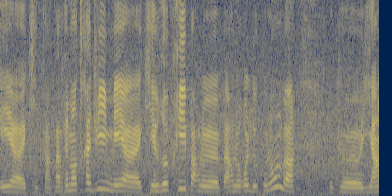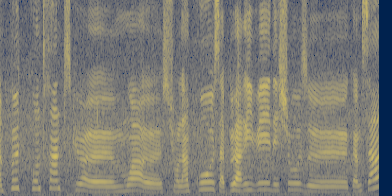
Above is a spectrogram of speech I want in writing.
et euh, qui, enfin pas vraiment traduit, mais euh, qui est repris par le, par le rôle de Colombe. Donc euh, il y a un peu de contraintes puisque moi sur l'impro ça peut arriver des choses comme ça.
